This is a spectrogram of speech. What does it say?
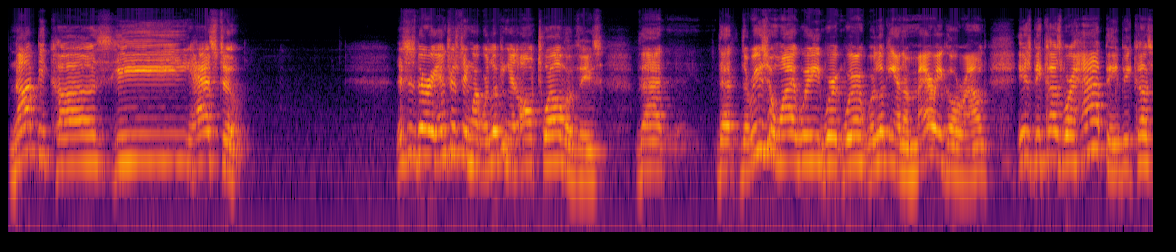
not because he has to. This is very interesting what we're looking at all 12 of these that that the reason why we, we're, we're, we're looking at a merry-go-round is because we're happy because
